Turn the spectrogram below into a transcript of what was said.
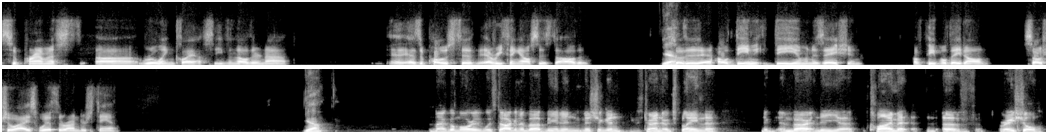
supremacist uh, ruling class, even though they're not, as opposed to everything else is the other. Yeah. So the whole de- dehumanization of people they don't socialize with or understand. Yeah. Michael Moore was talking about being in Michigan. He was trying to explain the the environment, the uh, climate of racial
